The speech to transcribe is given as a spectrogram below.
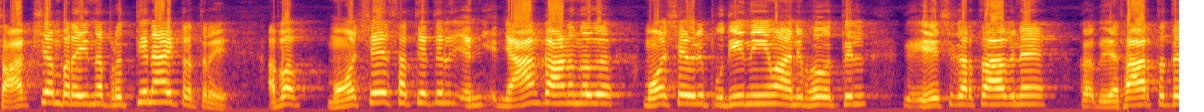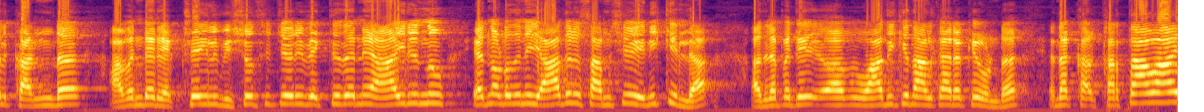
സാക്ഷ്യം പറയുന്ന ഭൃത്യനായിട്ടത്രേ. അപ്പം മോശയെ സത്യത്തിൽ ഞാൻ കാണുന്നത് മോശ ഒരു പുതിയ നിയമ അനുഭവത്തിൽ യേശു കർത്താവിനെ യഥാർത്ഥത്തിൽ കണ്ട് അവന്റെ രക്ഷയിൽ വിശ്വസിച്ച ഒരു വ്യക്തി തന്നെ ആയിരുന്നു എന്നുള്ളതിന് യാതൊരു സംശയവും എനിക്കില്ല. അതിനെപ്പറ്റി വാദിക്കുന്ന ആൾക്കാരൊക്കെ ഉണ്ട്. എന്നാൽ കർത്താവായ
